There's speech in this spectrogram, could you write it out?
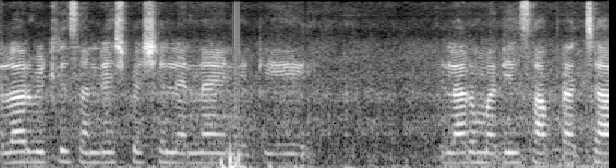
எல்லார் வீட்லேயும் சண்டே ஸ்பெஷல் என்ன இன்னைக்கு? எல்லோரும் மதியம் சாப்பிட்டாச்சா?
